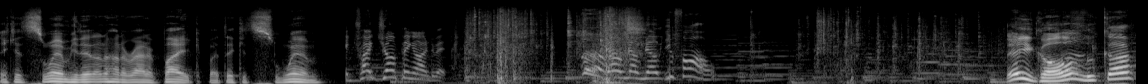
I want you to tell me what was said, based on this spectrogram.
They could swim. He didn't know how to ride a bike, but they could swim. Hey, try jumping onto it. No, no, no. You Fall. There you go, Luca.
